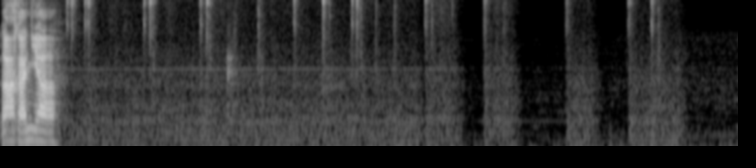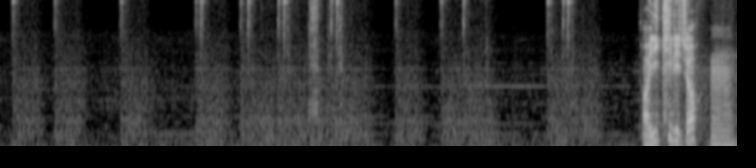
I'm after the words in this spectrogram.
아 아니야. 어 2킬이죠? 음.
